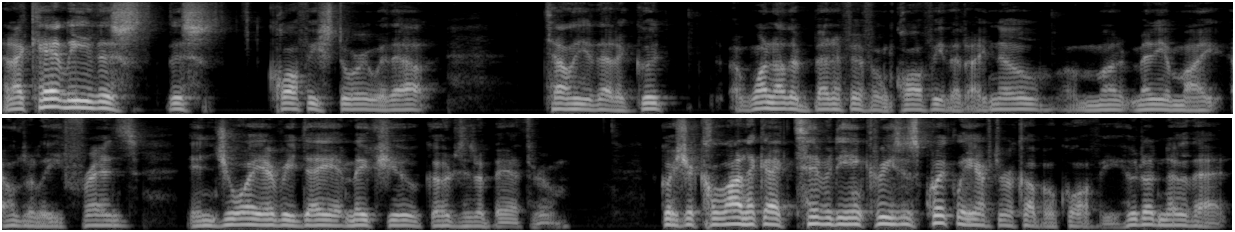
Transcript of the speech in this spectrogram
And I can't leave this this coffee story without telling you that a good uh, one other benefit from coffee that I know uh, many of my elderly friends enjoy every day it makes you go to the bathroom because your colonic activity increases quickly after a cup of coffee. Who doesn't know that?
